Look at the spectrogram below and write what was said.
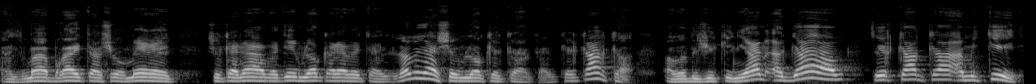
אז מה הברייתא שאומרת שקנה עבדים לא קנה מטלטלים? לא בגלל שהם לא כקרקע, הם כקרקע, אבל בשביל קניין אגב צריך קרקע אמיתית.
